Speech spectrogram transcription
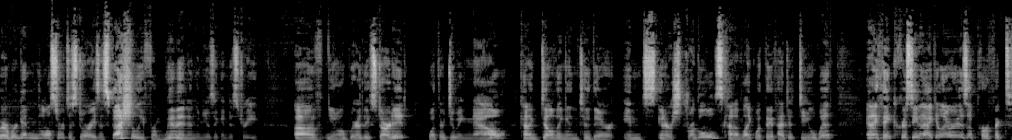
where we're getting all sorts of stories, especially from women in the music industry, of you know where they started, what they're doing now, kind of delving into their in, inner struggles, kind of like what they've had to deal with. And I think Christina Aguilera is a perfect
